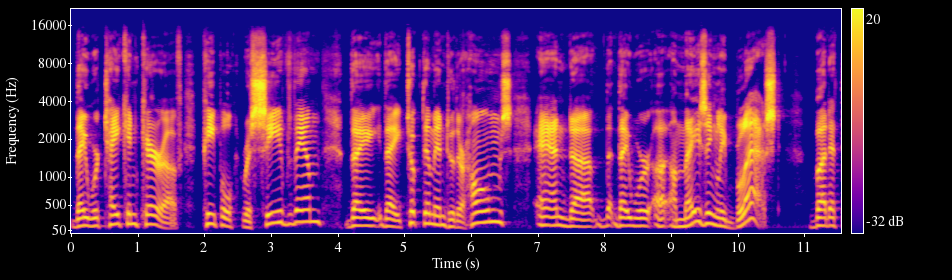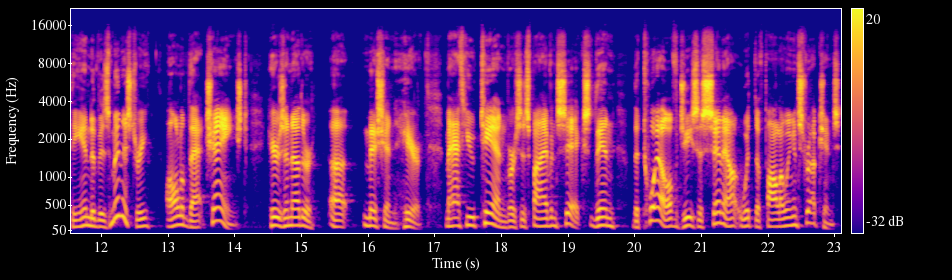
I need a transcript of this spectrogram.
They were taken care of. People received them, they, they took them into their homes, and uh, they were uh, amazingly blessed. But at the end of his ministry, all of that changed. Here's another uh, mission here. Matthew 10, verses 5 and 6. Then the twelve Jesus sent out with the following instructions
